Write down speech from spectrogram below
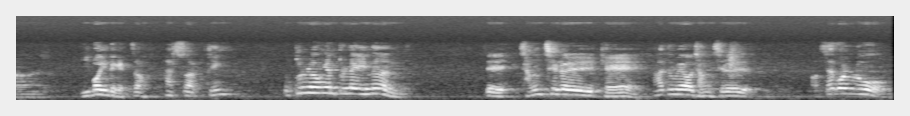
어, 2번이 되겠죠. 핫스와핑. 플러그 앤 플레이는 이제 장치를 이렇게 하드웨어 장치를 어, 새 걸로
